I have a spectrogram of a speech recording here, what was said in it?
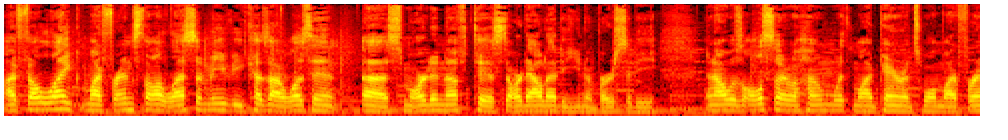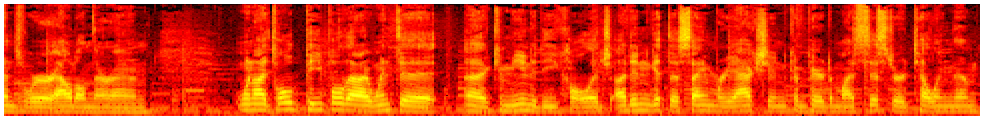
I felt like my friends thought less of me because I wasn't uh, smart enough to start out at a university, and I was also home with my parents while my friends were out on their own. When I told people that I went to uh, community college, I didn't get the same reaction compared to my sister telling them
